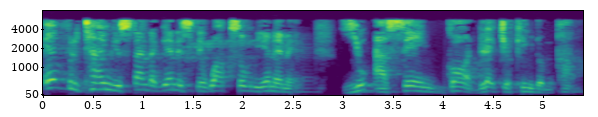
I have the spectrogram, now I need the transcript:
Every time you stand against the works of the enemy, you are saying, God, let your kingdom come.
